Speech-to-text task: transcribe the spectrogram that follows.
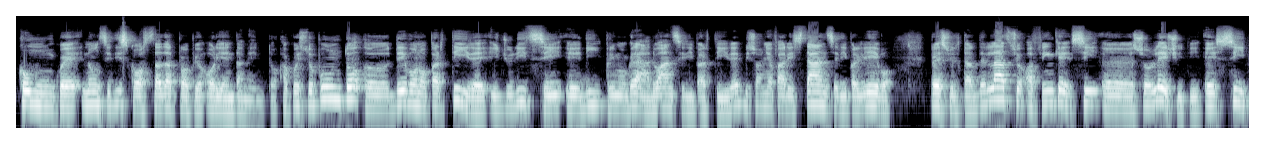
comunque non si discosta dal proprio orientamento. A questo punto eh, devono partire i giudizi eh, di primo grado, anzi di partire, bisogna fare istanze di prelievo presso il TAR del Lazio affinché si eh, solleciti e si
